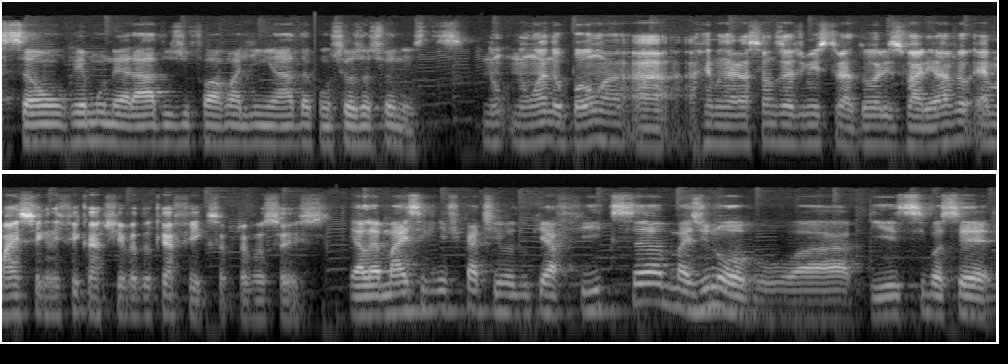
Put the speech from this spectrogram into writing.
são remunerados de forma alinhada com seus acionistas num, ano bom, a, a, remuneração dos administradores variável é mais significativa do que a fixa para vocês? Ela é mais significativa do que a fixa, mas, de novo, aqui se você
